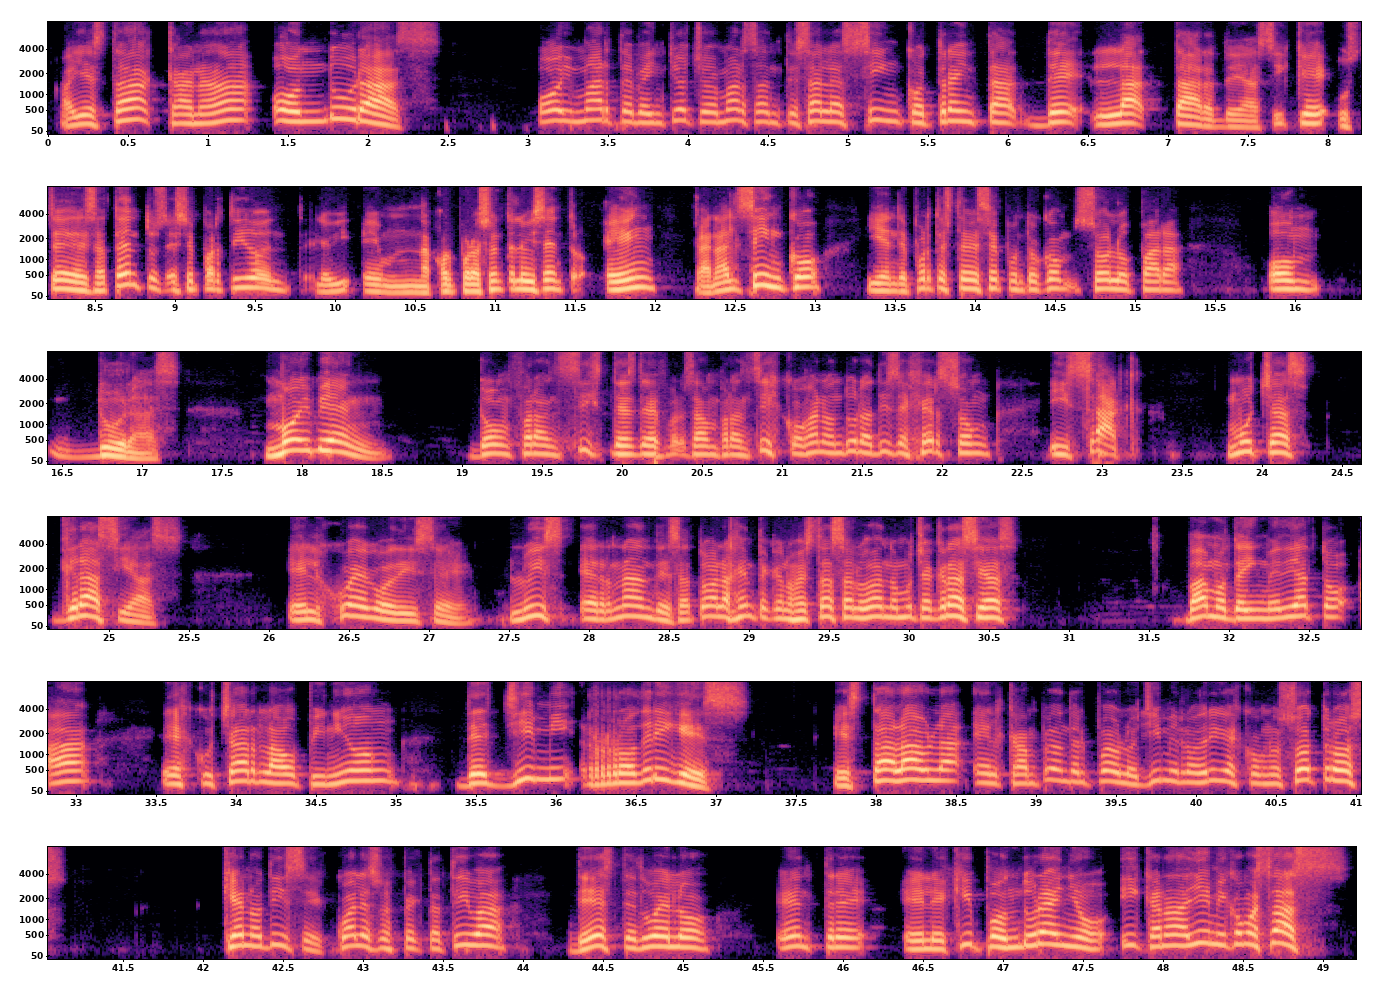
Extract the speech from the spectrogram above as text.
Ahí está, Canadá, Honduras. Hoy martes 28 de marzo, antesala 5.30 de la tarde. Así que ustedes atentos, ese partido en, en la Corporación Televicentro en Canal 5 y en deportestvc.com solo para Honduras. Muy bien, don Francisco, desde San Francisco, gana Honduras, dice Gerson Isaac. Muchas gracias. El juego, dice Luis Hernández, a toda la gente que nos está saludando, muchas gracias. Vamos de inmediato a escuchar la opinión de Jimmy Rodríguez. Está al habla el campeón del pueblo, Jimmy Rodríguez, con nosotros. ¿Qué nos dice? ¿Cuál es su expectativa de este duelo entre el equipo hondureño y Canadá? Jimmy, ¿cómo estás?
